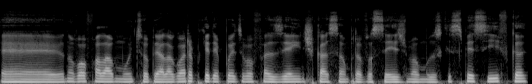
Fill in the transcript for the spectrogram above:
É, eu não vou falar muito sobre ela agora, porque depois eu vou fazer a indicação para vocês de uma música específica.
